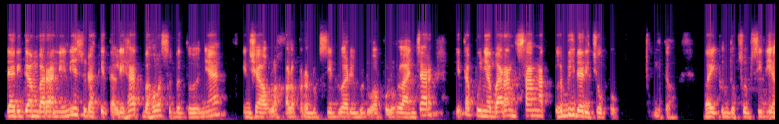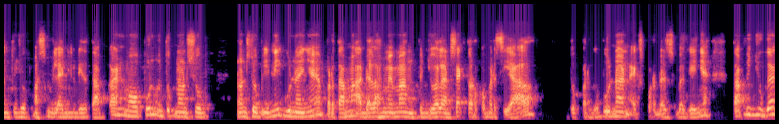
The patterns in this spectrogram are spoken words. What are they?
dari gambaran ini sudah kita lihat bahwa sebetulnya insya Allah kalau produksi 2020 lancar, kita punya barang sangat lebih dari cukup. Gitu baik untuk subsidi yang 7,9 yang ditetapkan maupun untuk non sub. Non sub ini gunanya pertama adalah memang penjualan sektor komersial untuk perkebunan, ekspor dan sebagainya, tapi juga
